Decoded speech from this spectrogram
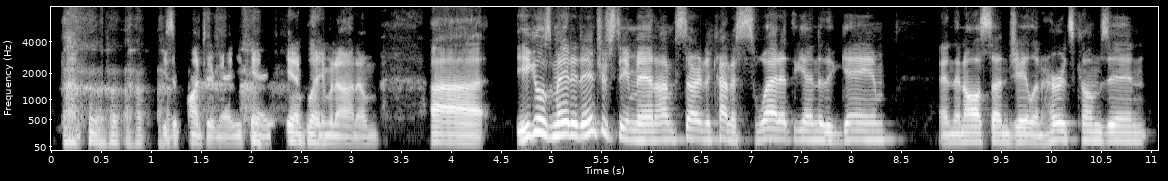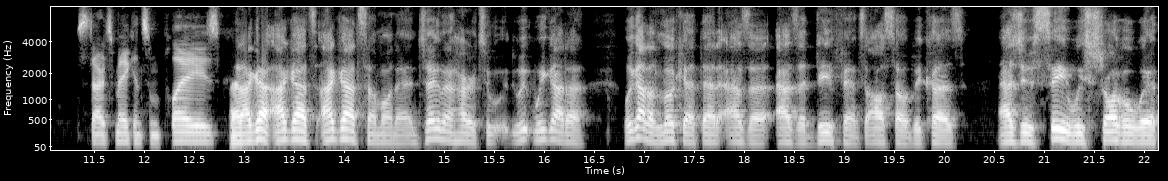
he's a punter, man. You can't you can't blame it on him. Uh, Eagles made it interesting, man. I'm starting to kind of sweat at the end of the game, and then all of a sudden Jalen Hurts comes in starts making some plays. And I got I got I got some on that. And Jalen Hurts, we, we gotta we gotta look at that as a as a defense also because as you see, we struggle with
